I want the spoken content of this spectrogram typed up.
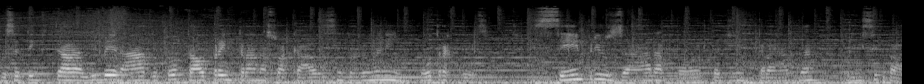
você tem que estar liberado total para entrar na sua casa sem problema nenhum. Outra coisa, sempre usar a porta de entrada principal.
